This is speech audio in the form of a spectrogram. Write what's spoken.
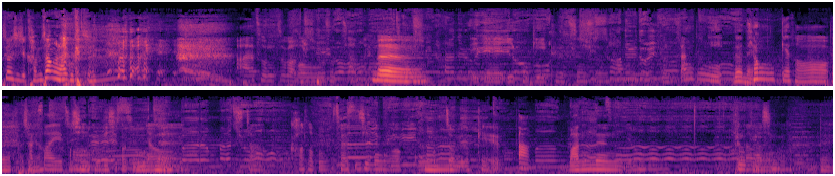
세연 씨 감상을 하고 계세요. 아 전주가 너무 좋지 않아요? 네. 저 이게 이 곡이 그 준수 형분 쌍둥이 네네. 형께서 네. 작사해 주신 어. 곡이시거든요. 네. 진짜 가사 너무 잘 쓰시는 것 같고 음. 좀 이렇게 딱 맞는 이런 걸 대단하신 것 같아요. 네.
